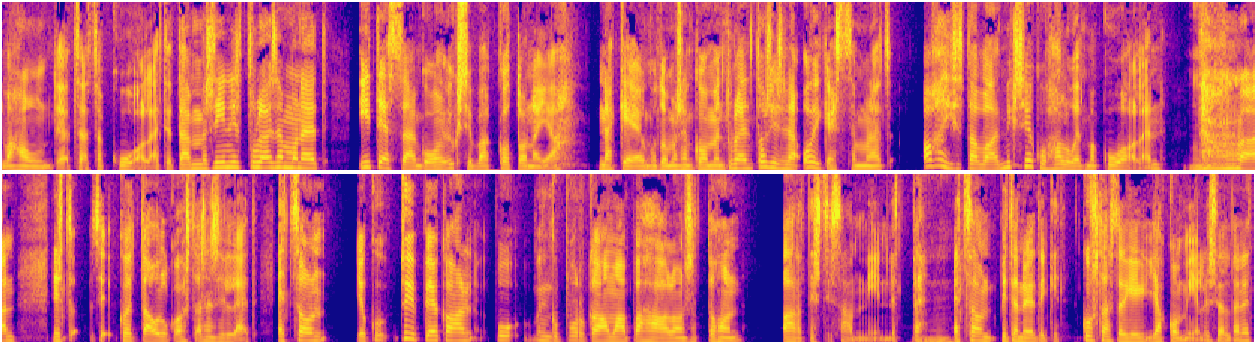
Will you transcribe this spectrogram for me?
mä haluan, että sä, et sä kuolet ja tämmöisiä, niin tulee semmoinen, että itsessään kun on yksin vaikka kotona ja näkee jonkun tuommoisen kommentin, tulee tosi sinne oikeasti semmoinen, että ahistavaa, että miksi joku haluaa, että mä kuolen mm. tavallaan. Niin se koittaa ulkoistaa sen silleen, että, että se on joku tyyppi, joka on pu, niin purkaa omaa pahaa olonsa tuohon artistisanniin nyt. Mm. Että se on pitänyt jotenkin, kustaa sitä jotenkin jakomieliseltä nyt.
